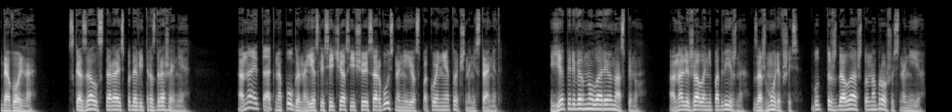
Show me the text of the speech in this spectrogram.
«Довольно», — сказал, стараясь подавить раздражение. Она и так напугана, если сейчас еще и сорвусь на нее, спокойнее точно не станет. Я перевернул Арию на спину. Она лежала неподвижно, зажмурившись, будто ждала, что наброшусь на нее.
